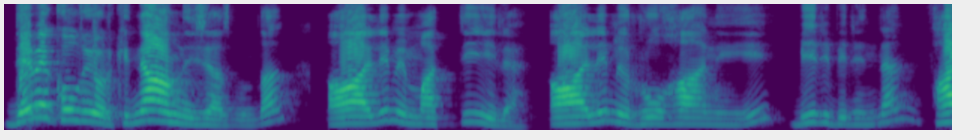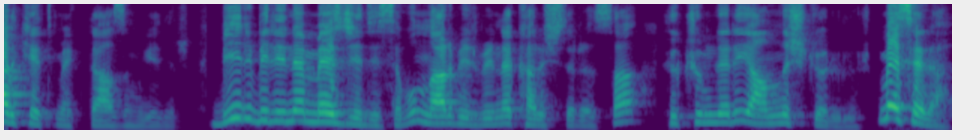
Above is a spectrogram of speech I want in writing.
Demek oluyor ki ne anlayacağız bundan? Alemi maddi ile alemi ruhaniyi birbirinden fark etmek lazım gelir. Birbirine mezcid ise bunlar birbirine karıştırılsa hükümleri yanlış görülür. Mesela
